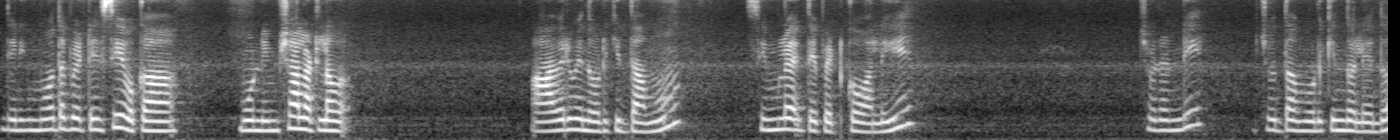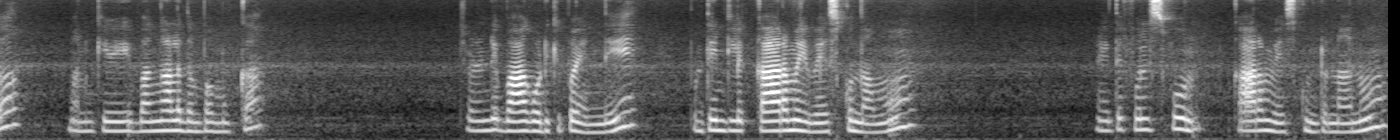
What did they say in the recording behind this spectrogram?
దీనికి మూత పెట్టేసి ఒక మూడు నిమిషాలు అట్లా ఆవిరి మీద ఉడికిద్దాము. సిమ్లో అయితే పెట్టుకోవాలి. చూడండి చూద్దాం ఉడికిందో లేదో. మనకి బంగాళదుంప ముక్క. చూడండి బాగా ఉడికిపోయింది. ఇప్పుడు దీంట్లో కారం అవి వేసుకుందాము. అయితే ఫుల్ స్పూన్ కారం వేసుకుంటున్నాను.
